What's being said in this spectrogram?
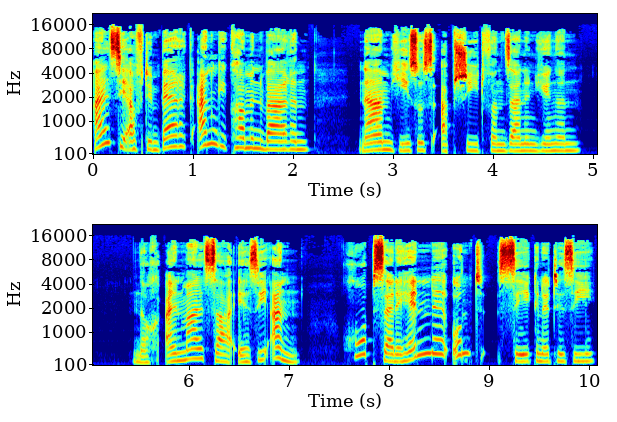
Als sie auf dem Berg angekommen waren, nahm Jesus Abschied von seinen Jüngern. Noch einmal sah er sie an, hob seine Hände und segnete sie.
